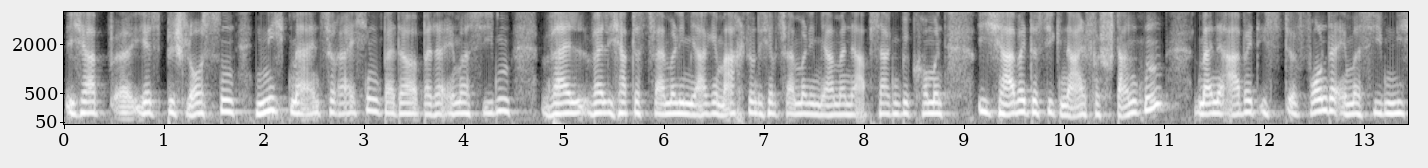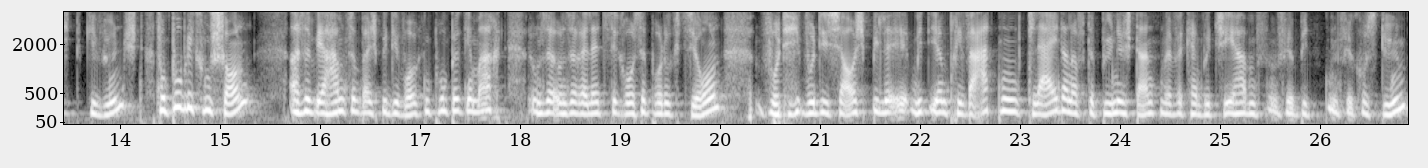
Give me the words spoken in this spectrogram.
ich habe äh, jetzt beschlossen, nicht mehr einzureichen bei der, bei der MA7, weil, weil ich habe das zweimal im Jahr gemacht und ich habe zweimal im Jahr meine Absagen bekommen. Ich habe das Signal verstanden. Meine Arbeit ist äh, von der MA7 nicht gewünscht. Vom Publikum schon. Also wir haben zum Beispiel die Wolkenpumpe gemacht, unsere, unsere letzte große Produktion, wo die, wo die Schauspieler mit ihren privaten Kleidern auf der Bühne standen, weil wir kein Budget haben für, für Kostüm.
